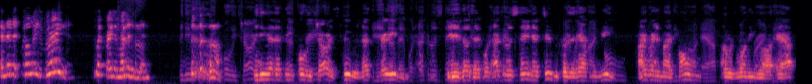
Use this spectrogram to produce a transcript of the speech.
And then it totally drained. Went right and run it again. Had that thing fully charged. And you had that That's fully crazy. charged too, and that's And it crazy. that, but I can understand And it does that, but I can understand that too because I it happened to me. I ran my phone. app, I was running uh, app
